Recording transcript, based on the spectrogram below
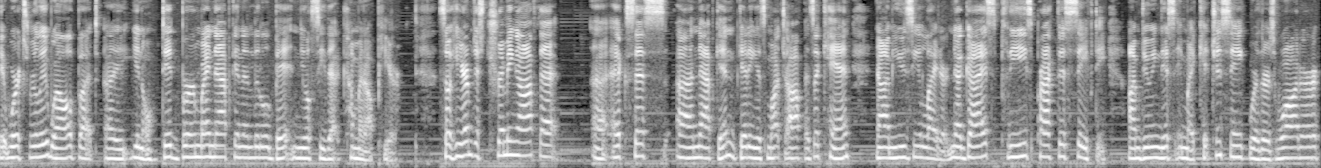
It works really well, but I, you know, did burn my napkin a little bit and you'll see that coming up here. So here I'm just trimming off that uh, excess uh, napkin, getting as much off as I can. Now I'm using a lighter. Now guys, please practice safety. I'm doing this in my kitchen sink where there's water,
